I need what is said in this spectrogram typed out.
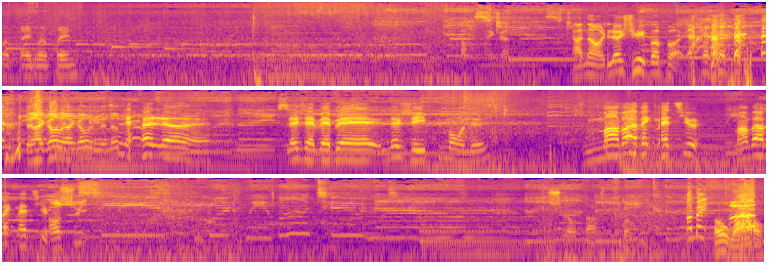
Well played, well played. Oh my god. Ah non, là, je vais pas, là. Dragon, dragon, une minute. là, là, là, j'avais, ben, là, j'ai plus mon œil. Je m'en vais avec Mathieu. Je m'en vais avec Mathieu. On suit. Je je peux pas. Ah ben! Oh Ah! wow!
